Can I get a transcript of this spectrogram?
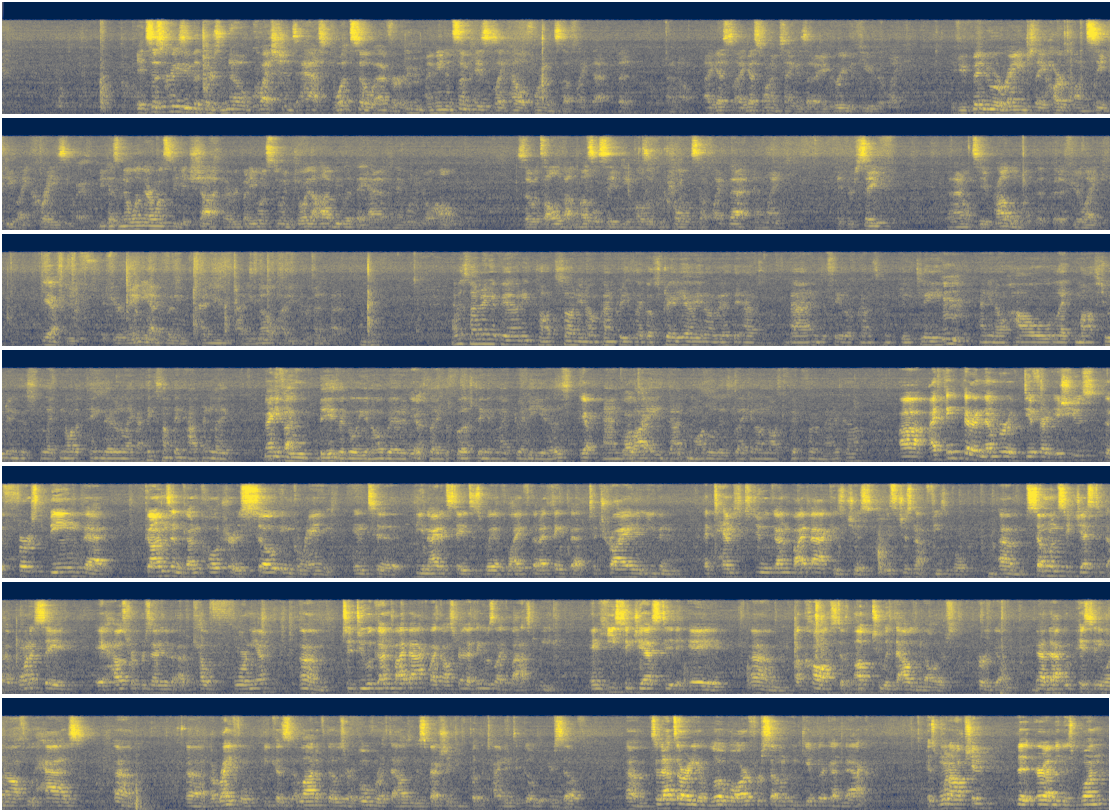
it's just crazy that there's no questions asked whatsoever. Mhm. I mean, in some cases like California and stuff like that, but I don't know. I guess, I guess what I'm saying is that I agree with you that like, if you've been to a range, they harp on safety like crazy. Because no one there wants to get shot, everybody wants to enjoy the hobby that they have and they wanna go home. So it's all about muzzle safety and muzzle control and stuff like that, and like, if you're safe, then I don't see a problem with it, but if you're like, Yeah. if, if you're a maniac, then how do you, how do you know, how do you prevent that? Mm-hmm. I was wondering if you have any thoughts on, you know, countries like Australia, you know, where they have banned the sale of guns completely, Mhm. and you know how like mass shootings is like not a thing there. Like I think something happened like a 95. few days ago, you know, where it Yeah. was like the first thing in like 20 years, Yep. and Long why that model is like you know not fit for America. Uh, I think there are a number of different issues. The first being that guns and gun culture is so ingrained into the United States' way of life that I think that to try and even attempt to do a gun buyback is just it's just not feasible. Um, someone suggested, I want to say, a House representative out of California um, to do a gun buyback like Australia. I think it was like last week, and he suggested a um, a cost of up to thousand dollars per gun. Now that would piss anyone off who has um, uh, a rifle because a lot of those are over a thousand, especially if you put the time in to build it yourself. Um, so that's already a low bar for someone who would give their gun back. Is one option that, or I mean, is one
